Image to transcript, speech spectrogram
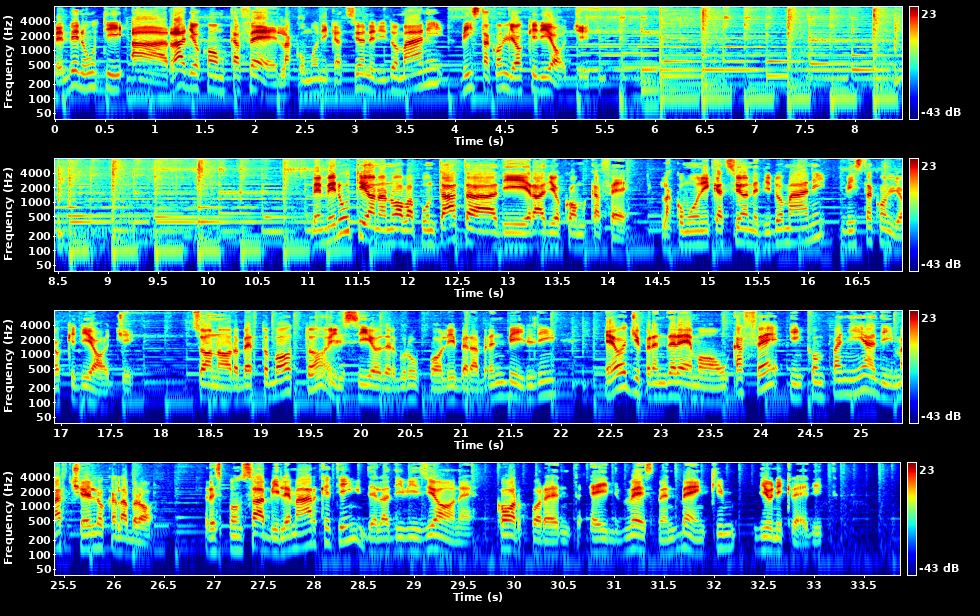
Benvenuti a Radiocom Café, la comunicazione di domani vista con gli occhi di oggi. Benvenuti a una nuova puntata di Radiocom Café, la comunicazione di domani vista con gli occhi di oggi. Sono Roberto Botto, il CEO del gruppo Libera Brand Building e oggi prenderemo un caffè in compagnia di Marcello Calabrò, responsabile marketing della divisione Corporate e Investment Banking di Unicredit.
